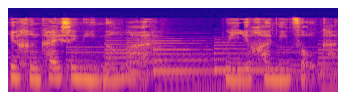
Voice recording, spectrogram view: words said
也很开心你能来，不遗憾你走开。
